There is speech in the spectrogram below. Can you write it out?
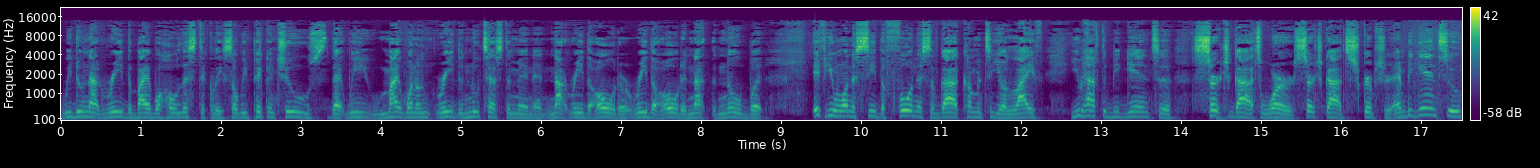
we do not read the Bible holistically. So we pick and choose that we might want to read the New Testament and not read the Old or read the Old and not the New, but if you want to see the fullness of God come into your life, you have to begin to search God's word, search God's scripture, and begin to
